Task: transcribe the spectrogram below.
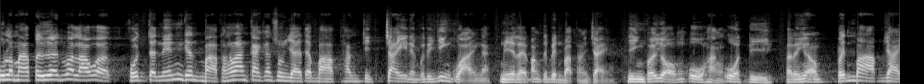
อุลมาเตือนว่าเราอะคนจะเน้นกันบาปทางร่างกายกันส่วนใหญ่แต่บาปทางจิตใจเนี่ยมันจะยิ่งกว่าอีกนะ มีอะไรบ้างที่เป็นบาปทางใจ ยิงพยอง โอหัง อวดดี อะไรเงี้ย เป็นบาปใหญ่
